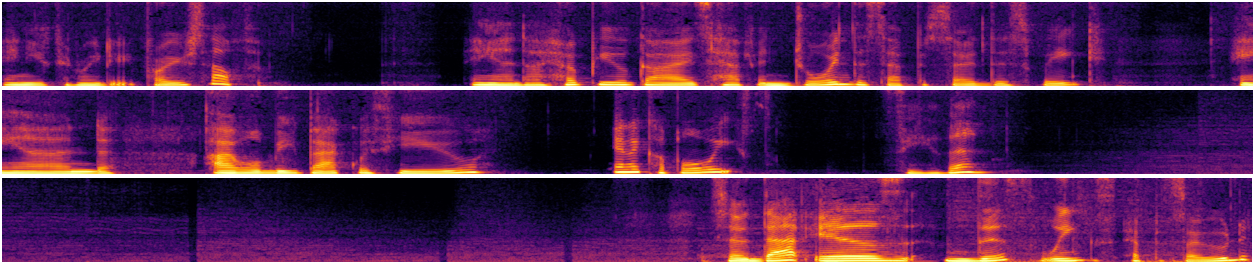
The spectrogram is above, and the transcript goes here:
and you can read it for yourself. And I hope you guys have enjoyed this episode this week. And I will be back with you in a couple of weeks. See you then. So that is this week's episode,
